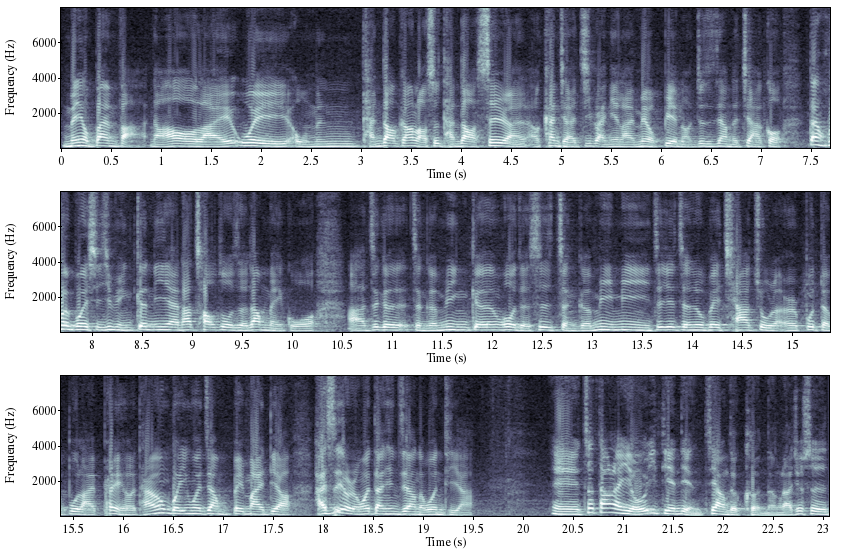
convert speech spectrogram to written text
没有办法，然后来为我们谈到刚刚老师谈到，虽然啊看起来几百年来没有变哦，就是这样的架构，但会不会习近平更厉害？他操作着让美国啊这个整个命根或者是整个秘密这些珍珠被掐住了，而不得不来配合台湾，会不会因为这样被卖掉？还是有人会担心这样的问题啊？诶，这当然有一点点这样的可能啦，就是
